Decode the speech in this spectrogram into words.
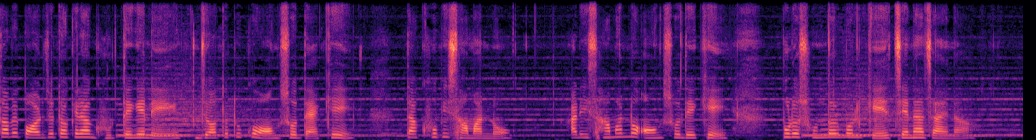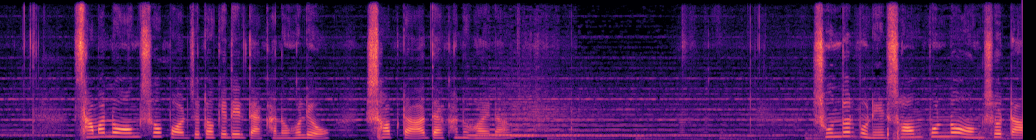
তবে পর্যটকেরা ঘুরতে গেলে যতটুকু অংশ দেখে তা খুবই সামান্য। আর এই সামান্য অংশ দেখে পুরো সুন্দরবনকে চেনা যায় না। সামান্য অংশ পর্যটকেদের দেখানো হলেও সবটা দেখানো হয় না। সুন্দরবনের সম্পূর্ণ অংশটা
